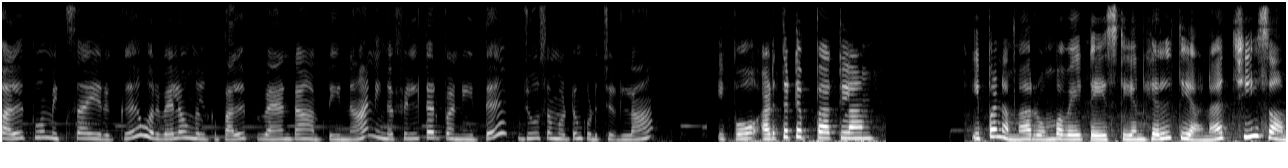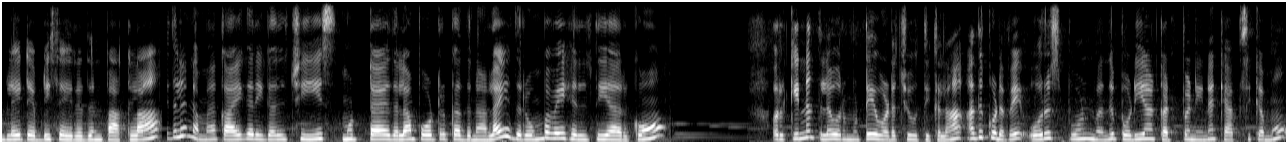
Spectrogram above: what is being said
பல்ப்பும் மிக்ஸ் ஆகிருக்கு ஒருவேளை உங்களுக்கு பல்ப் வேண்டாம் அப்படின்னா நீங்கள் ஃபில்டர் பண்ணிவிட்டு ஜூஸை மட்டும் குடிச்சிடலாம். இப்போது அடுத்த டிப் பார்க்கலாம். இப்போ நம்ம ரொம்பவே டேஸ்டி அண்ட் ஹெல்த்தியான சீஸ் ஆம்லேட் எப்படி செய்கிறதுன்னு பார்க்கலாம். இதில் நம்ம காய்கறிகள் சீஸ் முட்டை இதெல்லாம் போட்டிருக்கிறதுனால இது ரொம்பவே ஹெல்த்தியாக இருக்கும். ஒரு கிண்ணத்தில் ஒரு முட்டையை உடச்சி ஊற்றிக்கலாம் அது கூடவே ஒரு ஸ்பூன் வந்து பொடியாக கட் பண்ணின கேப்சிகமும்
